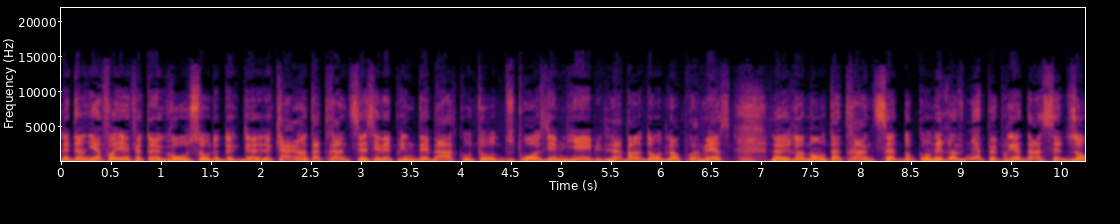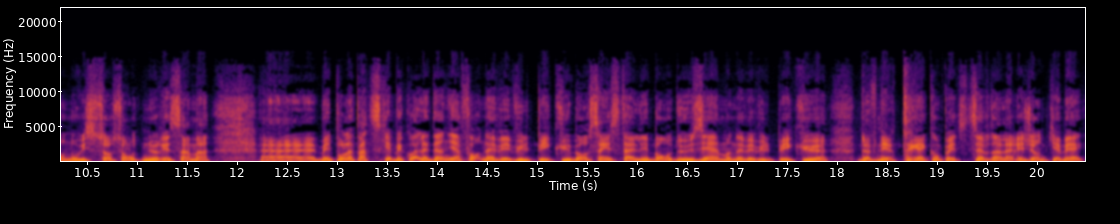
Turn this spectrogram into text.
La dernière fois, il avait fait un gros saut de, de, 40 à 36. Il avait pris une débarque autour du troisième lien puis de l'abandon de leurs promesses. Là, il remonte à 37. Donc, on est revenu à peu près dans cette zone où ils se sont tenus récemment. Euh, mais pour le Parti québécois, la dernière fois, on avait vu le PQ bon s'installer bon deuxième. On avait vu le PQ euh, devenir très compétitif dans la région de Québec.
